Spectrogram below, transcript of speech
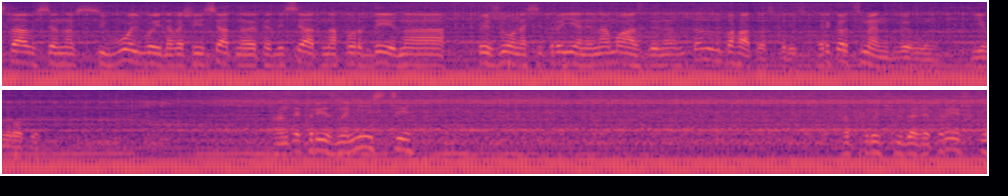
Ставився на всі Volvo, і на V60, на V50, на Форди, на Peugeot, на Citroën, на Mazda, на та, ну, багато скоріше. Рекордсмен двигун в Європі. Антифриз на місці. Откручу даже кришку.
